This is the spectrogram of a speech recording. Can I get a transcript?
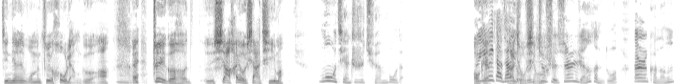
今天我们最后两个啊，嗯，哎，这个呃下还有下期吗？目前这是全部的。OK，因为大家有的就是虽然人很多，但是可能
